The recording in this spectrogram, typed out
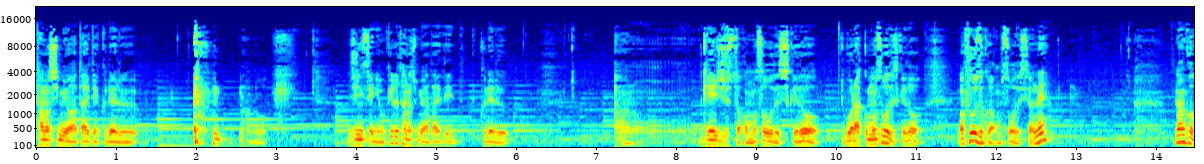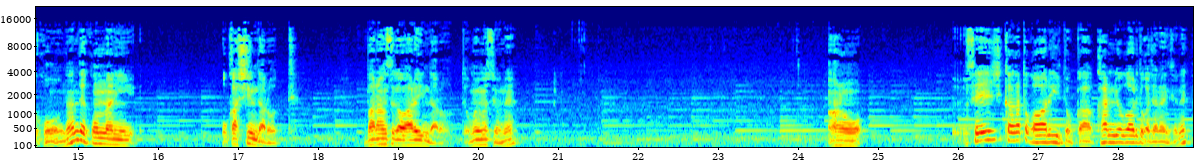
楽しみを与えてくれる あの、人生における楽しみを与えてくれる、あの、芸術とかもそうですけど、娯楽もそうですけど、まあ、風俗もそうですよね。なんかこう、なんでこんなにおかしいんだろうって、バランスが悪いんだろうって思いますよね。あの、政治家がとか悪いとか、官僚が悪いとかじゃないんですよね。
